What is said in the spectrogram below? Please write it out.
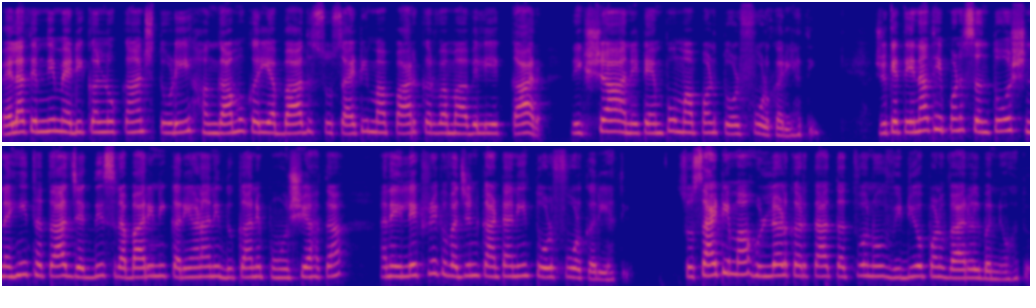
પહેલાં તેમની મેડિકલનો કાચ તોડી હંગામો કર્યા બાદ સોસાયટીમાં પાર્ક કરવામાં આવેલી એક કાર રિક્ષા અને ટેમ્પોમાં પણ તોડફોડ કરી હતી. જોકે તેનાથી પણ સંતોષ નહીં થતાં જગદીશ રબારીની કરિયાણાની દુકાને પહોંચ્યા હતા અને ઇલેક્ટ્રિક વજન કાંટાની તોડફોડ કરી હતી. સોસાયટીમાં હુલ્લડ કરતા તત્વોનો વીડિયો પણ વાયરલ બન્યો હતો,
